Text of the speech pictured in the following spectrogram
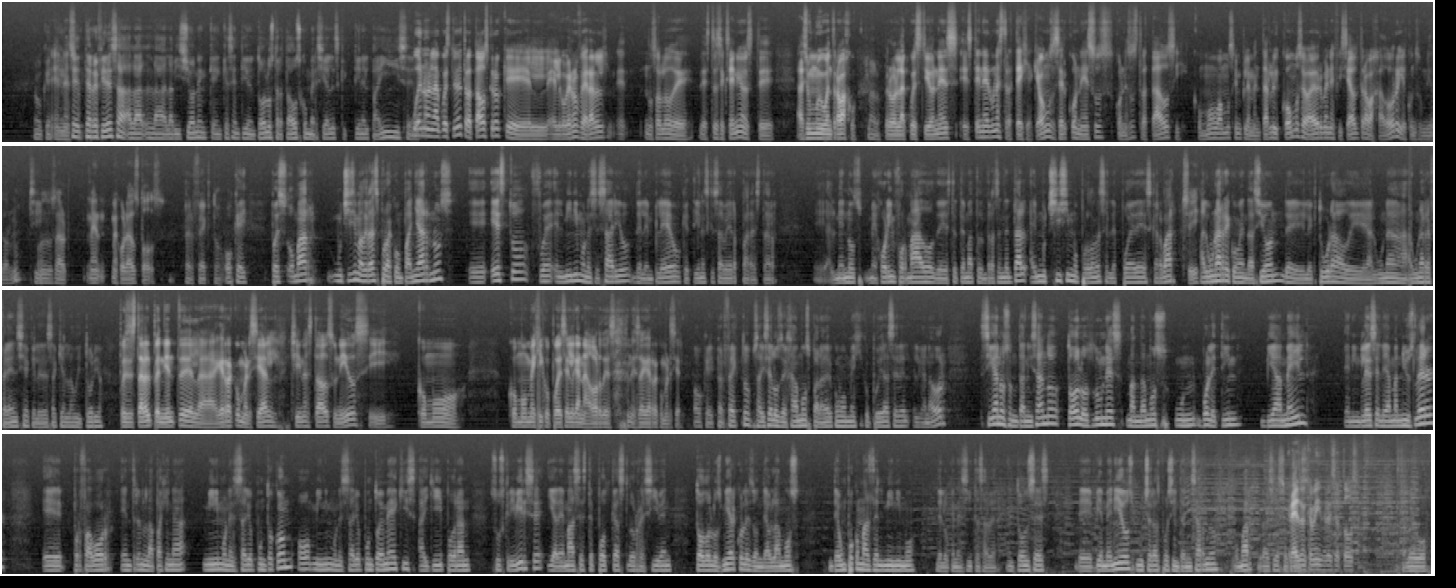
En ¿Te, eso. te refieres a la, la- la visión en, qué- en qué sentido? ¿En todos los tratados comerciales que tiene el país? En- Bueno, en la cuestión de tratados creo que el, el gobierno federal, eh, no solo de, de este sexenio, este, hace un muy buen trabajo. Claro. Pero la cuestión es, es tener una estrategia. ¿Qué vamos a hacer con esos, con esos tratados y cómo vamos a implementarlo y cómo se va a ver beneficiado el trabajador y el consumidor? ¿no? Sí. Vamos a ver me- mejorados todos. Perfecto, ok. Pues Omar, muchísimas gracias por acompañarnos. Eh, esto fue el mínimo necesario del empleo que tienes que saber para estar eh, al menos mejor informado de este tema tan trascendental. Hay muchísimo por donde se le puede escarbar. Sí. ¿Alguna recomendación de lectura o de alguna, alguna referencia que le des aquí al auditorio? Pues estar al pendiente de la guerra comercial China-Estados Unidos y cómo, cómo México puede ser el ganador de esa, de esa guerra comercial. Ok, perfecto. Pues ahí se los dejamos para ver cómo México pudiera ser el, ganador. Síganos sintonizando. Todos los lunes mandamos un boletín vía mail. En inglés se le llama newsletter. Eh, por favor, entren a la página minimonecesario.com o minimonecesario.mx. Allí podrán suscribirse y además este podcast lo reciben todos los miércoles donde hablamos de un poco más del mínimo de lo que necesitas saber. Entonces, eh, bienvenidos, muchas gracias por sintonizarnos. Omar, gracias. Gracias. Benjamín. Gracias a todos. Hasta luego.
